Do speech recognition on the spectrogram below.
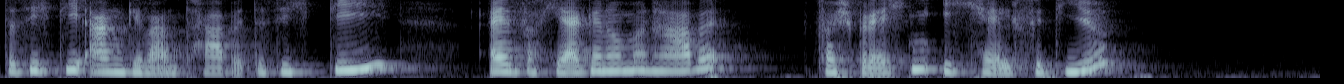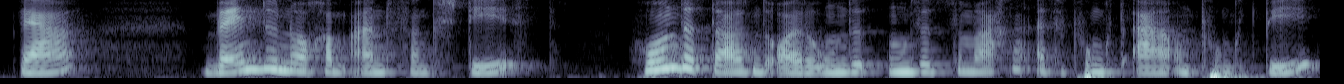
dass ich die angewandt habe, dass ich die einfach hergenommen habe, Versprechen, ich helfe dir, ja, wenn du noch am Anfang stehst, 100.000 Euro Umsatz zu machen, also Punkt A und Punkt B,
